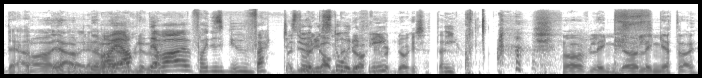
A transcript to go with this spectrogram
det er, Det var er bra jævlig- det var jævlig bra. det var faktisk verdt Nei, du er gammel, du har, ikke hørt, du har ikke sett det. Det var lenge, det var lenge etter deg.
